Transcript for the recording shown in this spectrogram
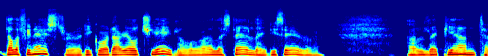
dalla finestra, di guardare al cielo, alle stelle di sera, alle piante,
